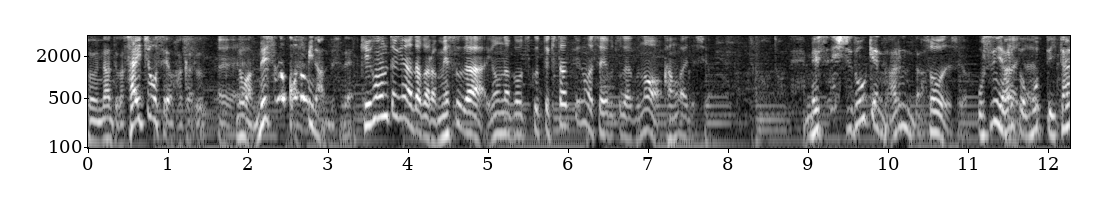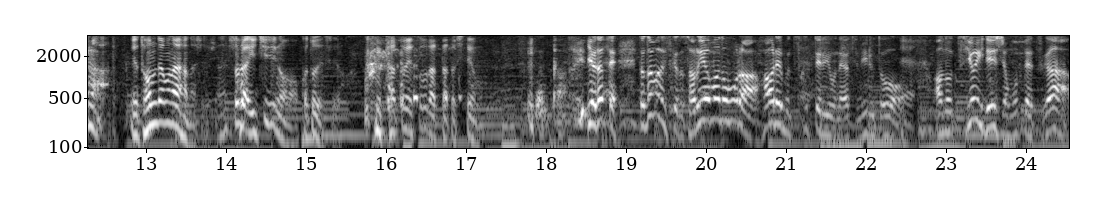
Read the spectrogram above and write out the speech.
う、うん、なんていうか再調整を図るのはメスの好みなんですね。基本的にはだからメスが世の中を作ってきたっていうのが生物学の考えですよメスに主導権があるんだ。そうですよ。オスにあると思っていたら。いやとんでもない話ですよね。それは一時のことですよ。たとえそうだったとしても。そうか。いやだって例えばですけど猿山のほらハーレム作ってるようなやつ見ると、えあの強い遺伝子を持ったやつが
